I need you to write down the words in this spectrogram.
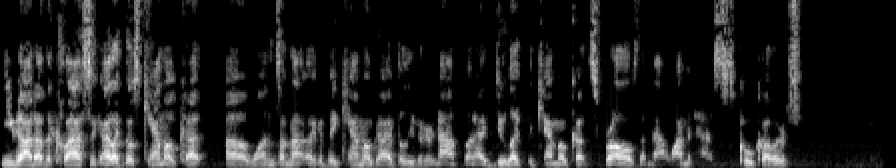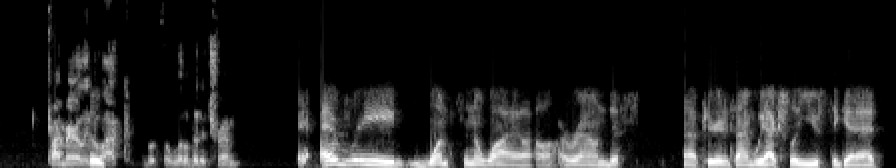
You got uh, the classic. I like those camo cut uh, ones. I'm not like a big camo guy, believe it or not, but I do like the camo cut sprawls that Matt Wiman has. Cool colors. Primarily So- black with a little bit of trim. every once in a while around this uh, period of time, we actually used to get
